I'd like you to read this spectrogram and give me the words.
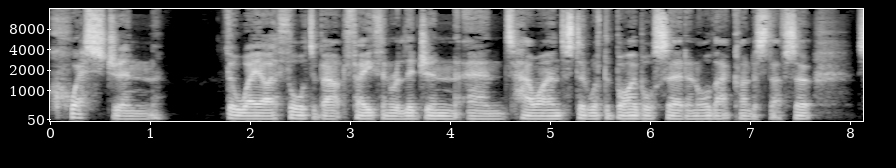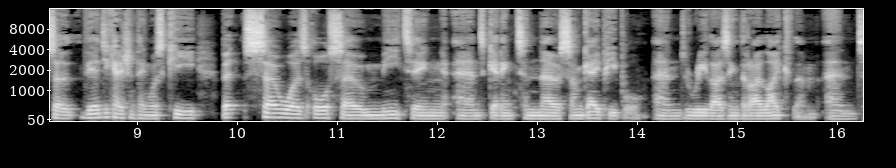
question the way I thought about faith and religion and how I understood what the Bible said and all that kind of stuff. So, so the education thing was key, but so was also meeting and getting to know some gay people and realizing that I like them and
